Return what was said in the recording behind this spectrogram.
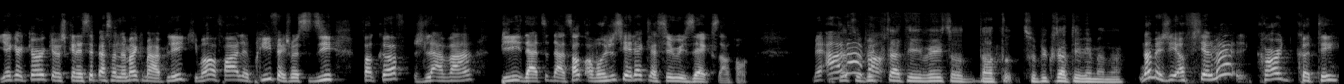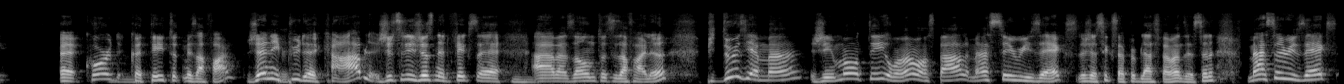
il y a quelqu'un que je connaissais personnellement qui m'a appelé, qui m'a offert le prix, fait que je me suis dit, fuck off, je la vends, puis that's it, on va juste y aller avec la Series X, dans le fond. Mais en tu peux écouter la TV, sur- dans t- tu peux plus écouter la TV maintenant. non, mais j'ai officiellement card coté euh, cord coté toutes mes affaires. Je n'ai plus de câble. J'utilise juste Netflix, euh, Amazon, toutes ces affaires-là. Puis deuxièmement, j'ai monté, au moment où on se parle, ma Series X. Là, je sais que c'est un peu blasphémant de dire ça. là. Ma Series X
